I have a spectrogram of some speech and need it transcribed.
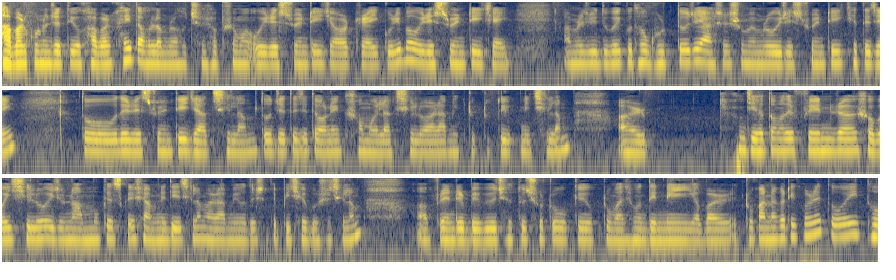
খাবার কোনো জাতীয় খাবার খাই, তাহলে আমরা হচ্ছে সবসময় ওই রেস্টুরেন্টেই যাওয়ার ট্রাই করি বা ওই রেস্টুরেন্টেই যাই। আমরা যদি দুবাই কোথাও ঘুরতেও যাই, আসার সময় আমরা ওই রেস্টুরেন্টেই খেতে যাই। তো ওদের রেস্টুরেন্টেই যাচ্ছিলাম। তো যেতে যেতে অনেক সময় লাগছিল আর আমি একটু একটু ক্লিপ নিচ্ছিলাম। আর যেহেতু আমাদের ফ্রেন্ডরা সবাই ছিল, এই জন্য আম্মুকে সামনে দিয়েছিলাম আর আমি ওদের সাথে পিছিয়ে বসেছিলাম। ফ্রেন্ডের বেবিও যেহেতু ছোটো, ওকে একটু মাঝে মধ্যে নেই, আবার একটু কান্নাকাটি করে। তো এই তো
